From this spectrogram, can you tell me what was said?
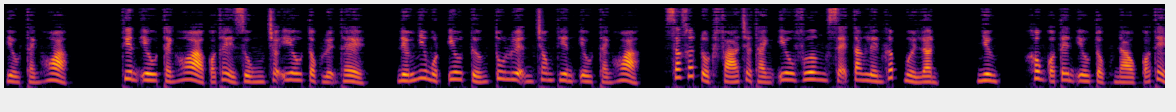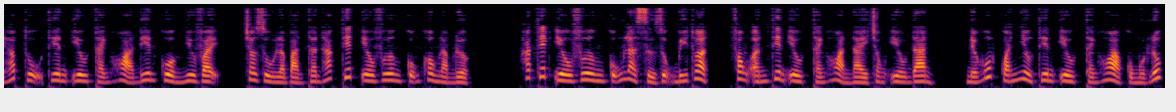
yêu thánh hỏa. Thiên yêu thánh hỏa có thể dùng cho yêu tộc luyện thể, nếu như một yêu tướng tu luyện trong thiên yêu thánh hỏa, xác suất đột phá trở thành yêu vương sẽ tăng lên gấp 10 lần. Nhưng, không có tên yêu tộc nào có thể hấp thụ thiên yêu thánh hỏa điên cuồng như vậy, cho dù là bản thân Hắc Thiết Yêu Vương cũng không làm được. Hắc Thiết Yêu Vương cũng là sử dụng bí thuật, phong ấn thiên yêu thánh hỏa này trong yêu đan, nếu hút quá nhiều thiên yêu thánh hỏa của một lúc,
